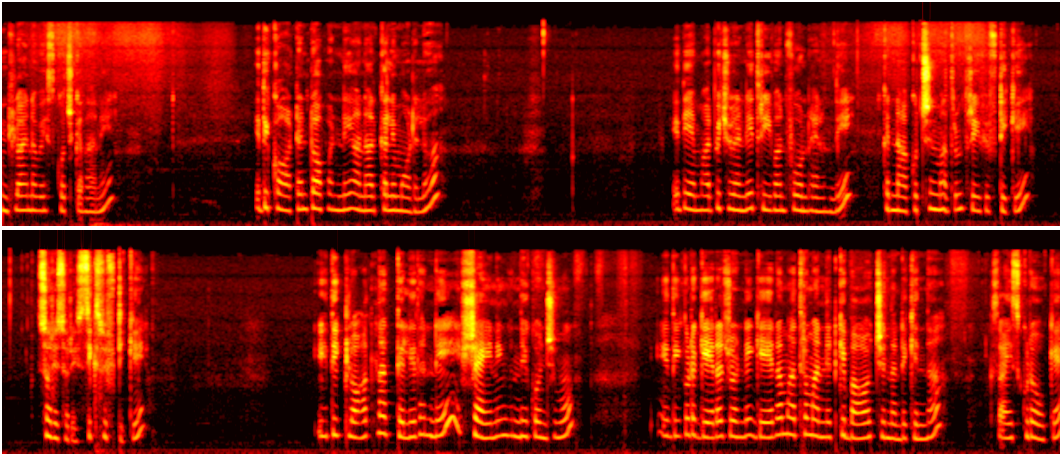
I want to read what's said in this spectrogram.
ఇంట్లో అయినా వేసుకోవచ్చు కదా అని. ఇది కాటన్ టాప్ అండి అనార్కలి మోడల్ ఇది ఎంఆర్పి చూడండి త్రీ వన్ ఫోర్ నైన్ ఉంది. కానీ నాకు వచ్చింది మాత్రం త్రీ ఫిఫ్టీకి సారీ సారీ సిక్స్ ఫిఫ్టీకి ఇది క్లాత్ నాకు తెలియదండి షైనింగ్ ఉంది కొంచెము. ఇది కూడా గేరా చూడండి గేరా మాత్రం అన్నిటికీ బాగా వచ్చిందండి కింద. సైజ్ కూడా ఓకే.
